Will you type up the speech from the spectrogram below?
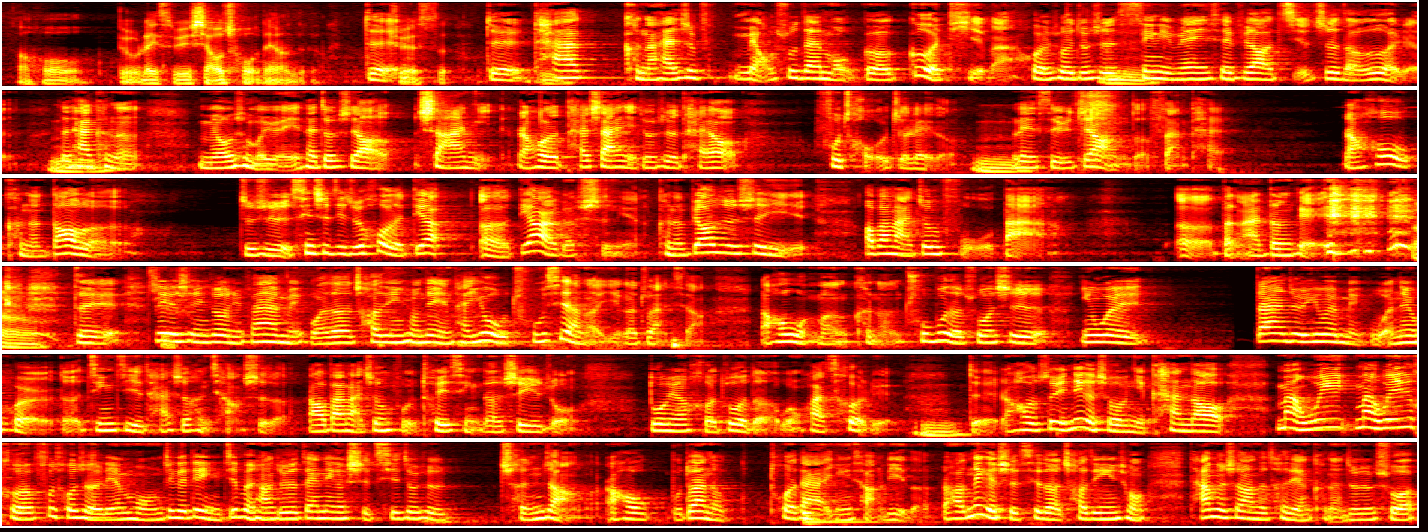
然后比如类似于小丑那样的对角色，对他可能还是描述在某个个体吧，或者说就是心里面一些比较极致的恶人，那、他可能没有什么原因，他就是要杀你，然后他杀你就是他要复仇之类的，嗯，类似于这样的反派。然后可能到了就是新世纪之后的第二呃第二个十年，可能标志是以奥巴马政府把呃本拉登给嗯，对这个事情之后，你发现美国的超级英雄电影它又出现了一个转向。然后我们可能初步的说，是因为，当然就是因为美国那会儿的经济它是很强势的，然后奥巴马政府推行的是一种多元合作的文化策略，嗯，对。然后所以那个时候你看到漫威、漫威和复仇者联盟这个电影，基本上就是在那个时期就是成长，然后不断的扩大影响力的。然后那个时期的超级英雄，他们身上的特点可能就是说，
